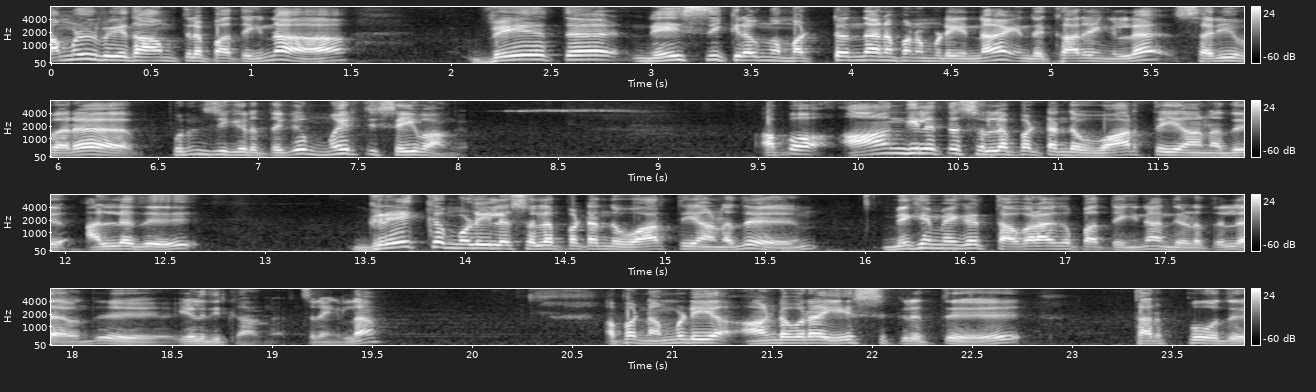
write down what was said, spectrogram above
தமிழ் வேதாந்தத்தில் பார்த்தீங்கன்னா வேதத்தை நேசிக்கிறவங்க மட்டும்தான் என்ன பண்ண முடியும்னா இந்த காரியங்களில் சரிவர புரிஞ்சுக்கிறதுக்கு முயற்சி செய்வாங்க. அப்போது ஆங்கிலத்தை சொல்லப்பட்ட அந்த வார்த்தையானது அல்லது கிரேக்க மொழியில் சொல்லப்பட்ட அந்த வார்த்தையானது மிக மிக தவறாக பார்த்தீங்கன்னா அந்த இடத்துல வந்து எழுதியிருக்காங்க. சரிங்களா? அப்போ நம்முடைய ஆண்டவராக இயேசு கிறிஸ்து தற்போது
